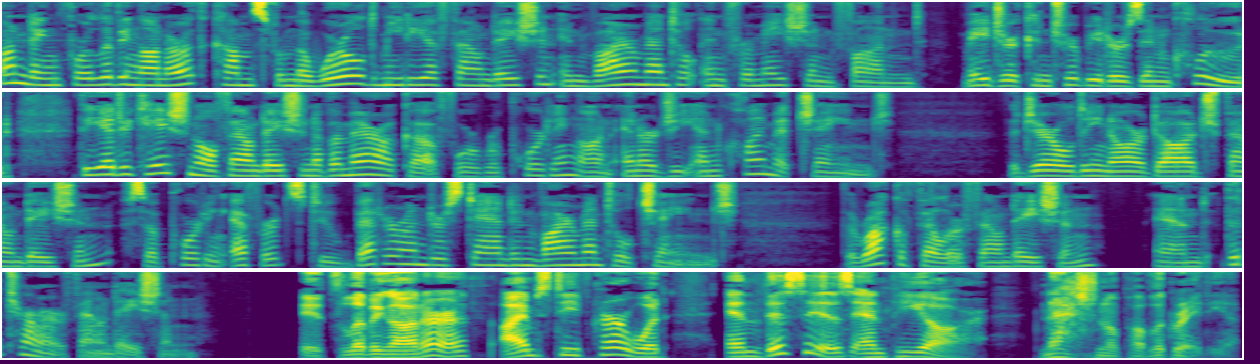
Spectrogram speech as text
Funding for Living on Earth comes from the World Media Foundation Environmental Information Fund. Major contributors include the Educational Foundation of America for reporting on energy and climate change, the Geraldine R. Dodge Foundation, supporting efforts to better understand environmental change, the Rockefeller Foundation, and the Turner Foundation. It's Living on Earth. I'm Steve Curwood, and this is NPR, National Public Radio.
